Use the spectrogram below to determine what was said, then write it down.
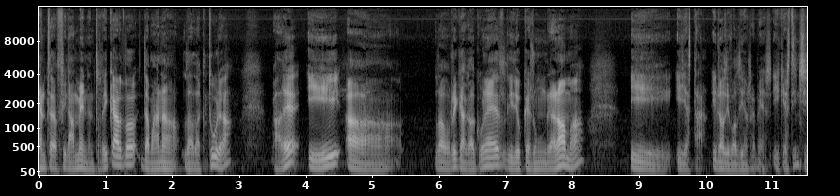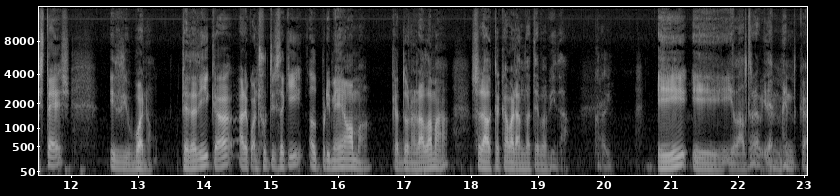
entra, finalment, entra Ricardo, demana la lectura, vale? i uh, l'Eurica, que el coneix, li diu que és un gran home i, i ja està, i no li vol dir res més. I aquest insisteix i diu, bueno, t'he de dir que ara quan surtis d'aquí, el primer home que et donarà la mà serà el que acabarà en la teva vida. Carai. I, i, i l'altre, evidentment, que,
